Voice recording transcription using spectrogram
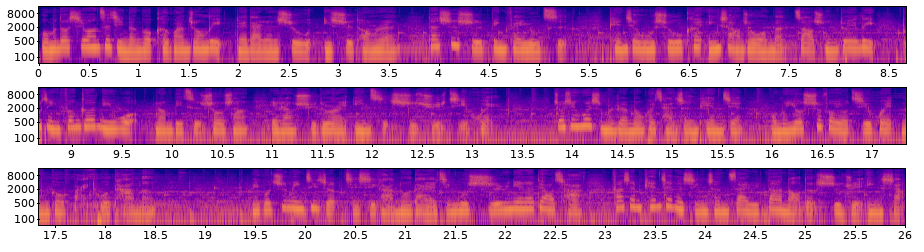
我们都希望自己能够客观中立，对待人事物一视同仁，但事实并非如此。偏见无时无刻影响着我们，造成对立，不仅分割你我，让彼此受伤，也让许多人因此失去机会。究竟为什么人们会产生偏见？我们又是否有机会能够摆脱它呢？美国知名记者杰西卡·诺戴尔经过十余年的调查，发现偏见的形成在于大脑的视觉印象。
